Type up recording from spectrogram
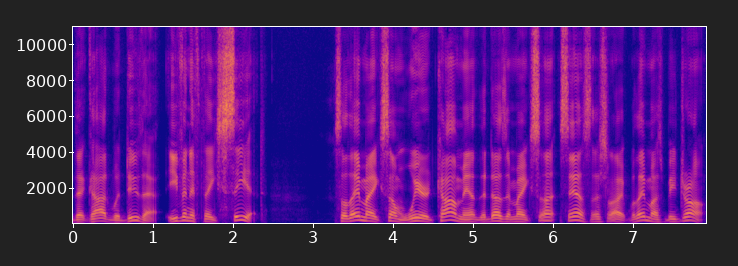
that God would do that, even if they see it. So they make some weird comment that doesn't make sen- sense. It's like, well, they must be drunk.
